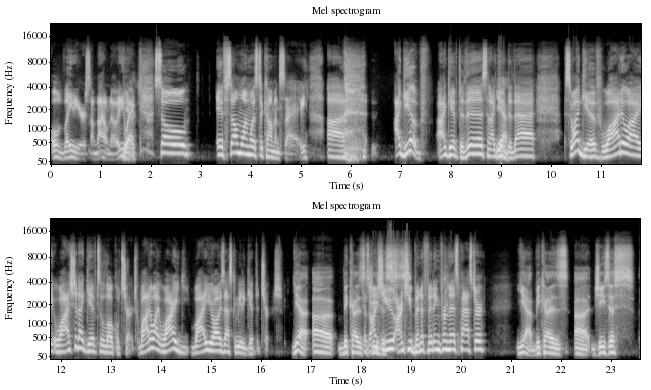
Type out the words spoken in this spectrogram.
old lady or something. I don't know. Anyway, so if someone was to come and say, uh, "I give," I give to this and I give Yeah. to that. So I give. Why do I? Why should I give to the local church? Why do I? Why are you? Why are you always asking me to give to church? yeah, uh, because Because aren't Jesus- you? Aren't you benefiting from this, Pastor? Yeah, because uh, Jesus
